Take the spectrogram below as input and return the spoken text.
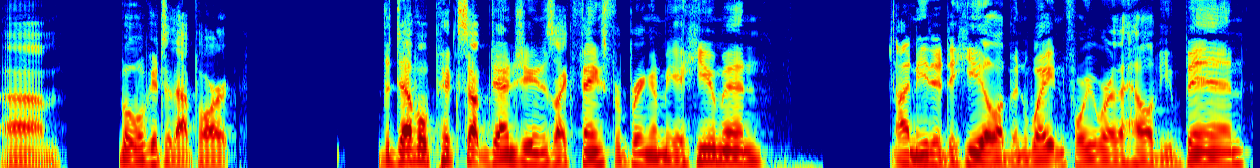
Um, but we'll get to that part. The devil picks up Denji and is like, "Thanks for bringing me a human. I needed to heal. I've been waiting for you. Where the hell have you been?"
